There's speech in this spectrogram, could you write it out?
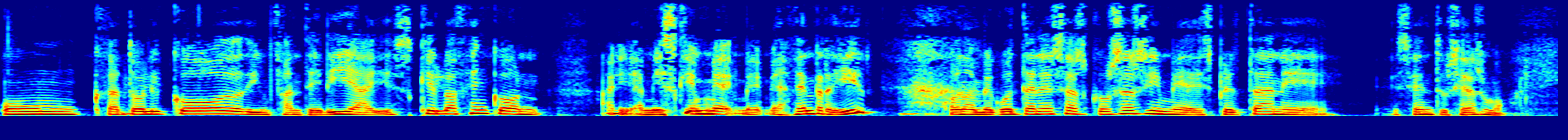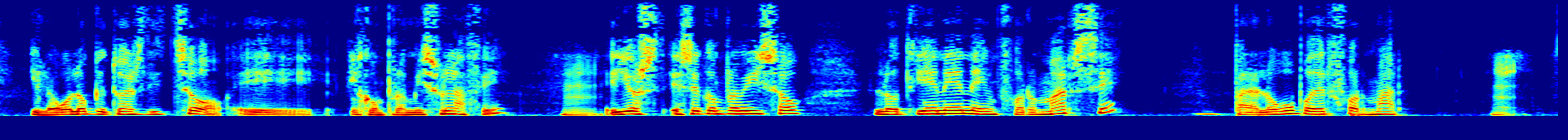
un católico de infantería, y es que lo hacen con... A mí, es que me, me, hacen reír cuando me cuentan esas cosas y me despiertan eh, ese entusiasmo. Y luego lo que tú has dicho, eh, el compromiso en la fe. Mm. Ellos ese compromiso lo tienen en formarse para luego poder formar. Mm.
